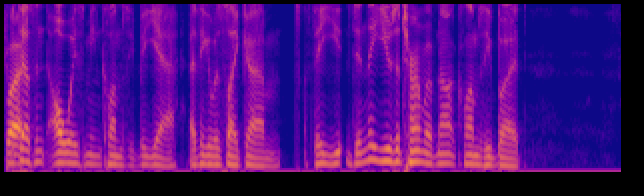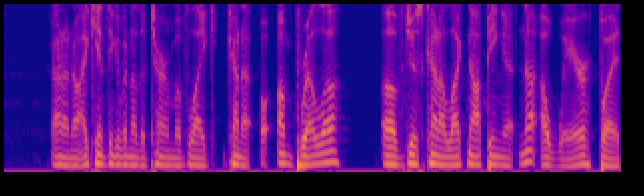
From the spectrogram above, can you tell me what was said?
But- it doesn't always mean clumsy, but yeah, I think it was like um they didn't they use a term of not clumsy, but I don't know. I can't think of another term of like kind of umbrella of just kind of like not being a, not aware, but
